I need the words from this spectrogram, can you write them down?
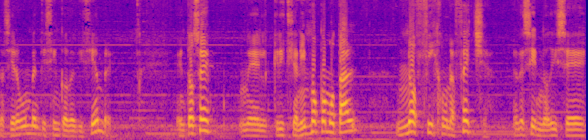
nacieron un 25 de diciembre. Entonces, el cristianismo como tal no fija una fecha. Es decir, no dice,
